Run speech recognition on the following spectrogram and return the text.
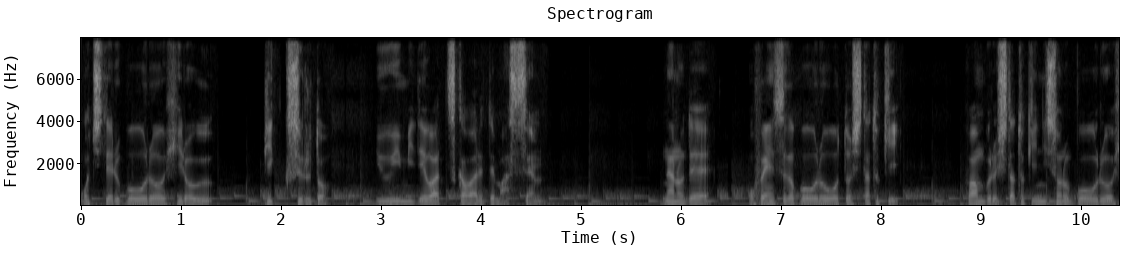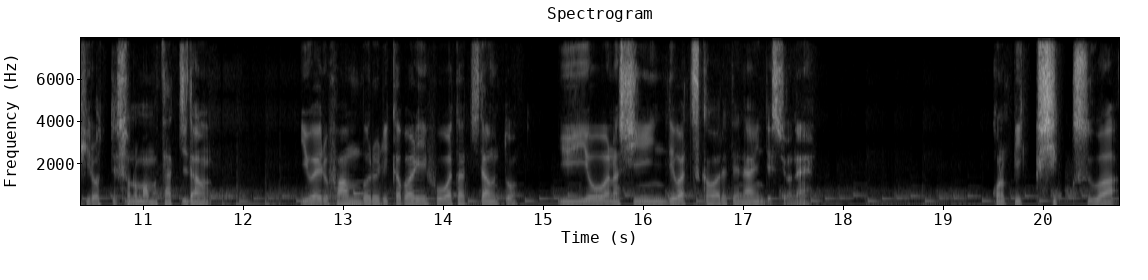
落ちてるボールを拾う、ピックするという意味では使われてません。なので、オフェンスがボールを落とした時、ファンブルした時にそのボールを拾ってそのままタッチダウン、いわゆるファンブルリカバリーフォアタッチダウンというようなシーンでは使われてないんですよね。このピック6は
